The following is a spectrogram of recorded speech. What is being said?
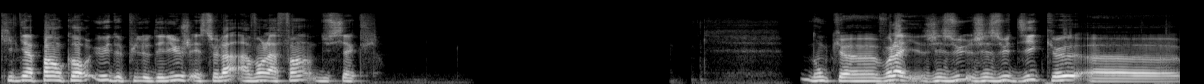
qu'il n'y a pas encore eu depuis le déluge et cela avant la fin du siècle. Donc euh, voilà, Jésus, Jésus dit que euh,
